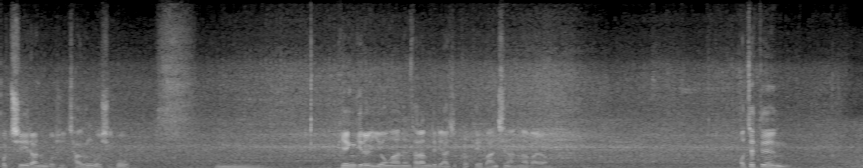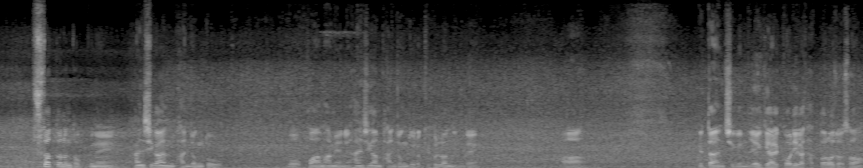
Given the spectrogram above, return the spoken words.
코치라는 곳이 작은 곳이고 음, 비행기를 이용하는 사람들이 아직 그렇게 많진 않나 봐요. 어쨌든 수다 떠는 덕분에 1시간 반 정도 뭐 포함하면 1시간 반 정도 이렇게 흘렀는데 아 일단 지금 얘기할 거리가 다 떨어져서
